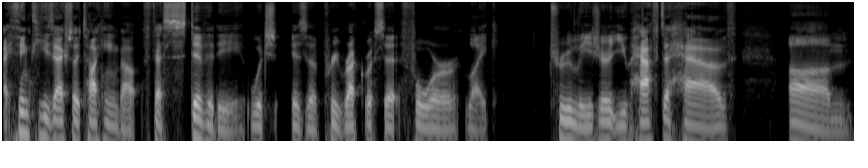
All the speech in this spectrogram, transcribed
I think he's actually talking about festivity, which is a prerequisite for like true leisure. You have to have um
